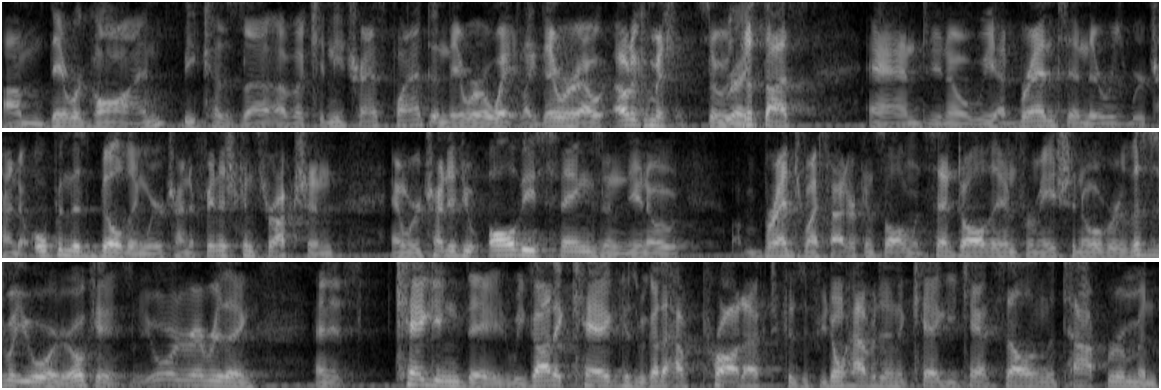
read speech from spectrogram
um, they were gone because uh, of a kidney transplant, and they were away. Like, they were out, out of commission. So it was Right. just us. and you know we had Brent, and there was we were trying to open this building, we were trying to finish construction, and we were trying to do all these things, and you know. Brent, my cider consultant, would send all the information over. This is what you order. Okay, so you order everything, and it's kegging day. We got a keg because we got to have product. Because if you don't have it in a keg, you can't sell it in the tap room. And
